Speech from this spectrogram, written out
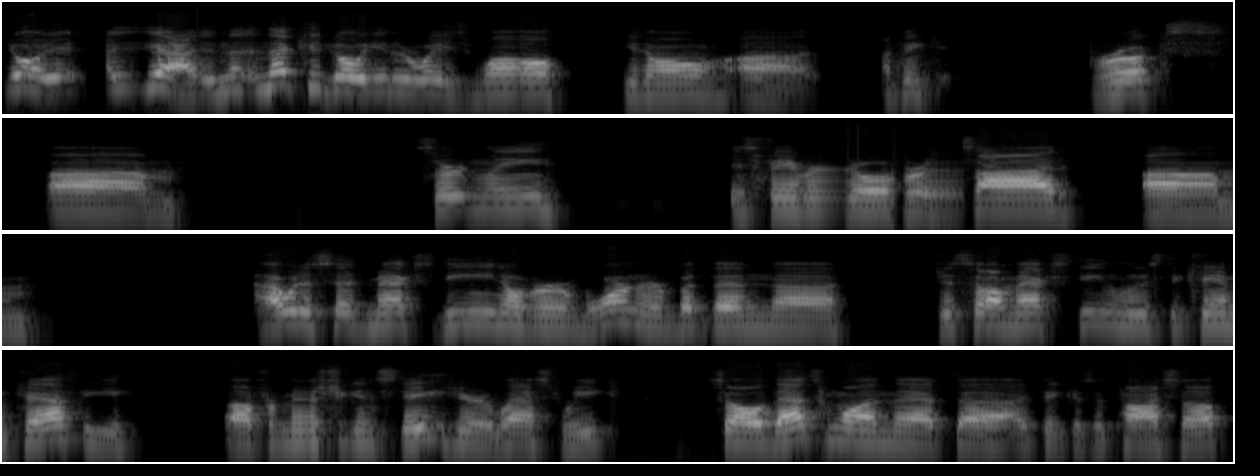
You know, yeah, and, and that could go either way as well. You know, uh, I think Brooks um, certainly is favored over Assad. Um, I would have said Max Dean over Warner, but then uh, just saw Max Dean lose to Cam Caffey uh, from Michigan State here last week. So that's one that uh, I think is a toss up.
